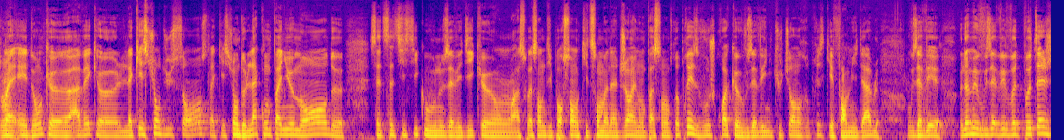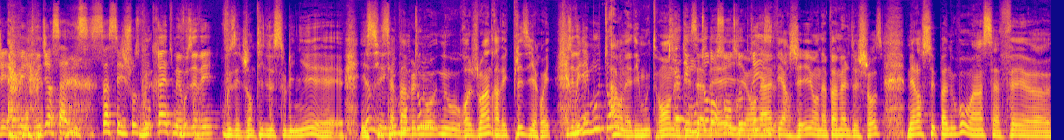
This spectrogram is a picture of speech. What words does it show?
Ouais, et donc avec la question du sens, la question de l'accompagnement, de cette statistique où vous nous avez dit qu'à 70% on quitte son manager et non pas son entreprise. Vous, je crois que vous avez une culture d'entreprise qui est formidable. Vous avez, non mais vous avez votre potager. Non mais je veux dire ça, ça c'est des choses concrètes, mais vous, avez. Vous êtes gentil de le souligner. Et, si certains veulent nous, rejoindre, avec plaisir, oui. Vous avez des moutons Ah, on a des moutons, on a, des, abeilles, on a un verger, on a pas mal de choses. Mais alors, c'est pas nouveau, hein, ça fait euh,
